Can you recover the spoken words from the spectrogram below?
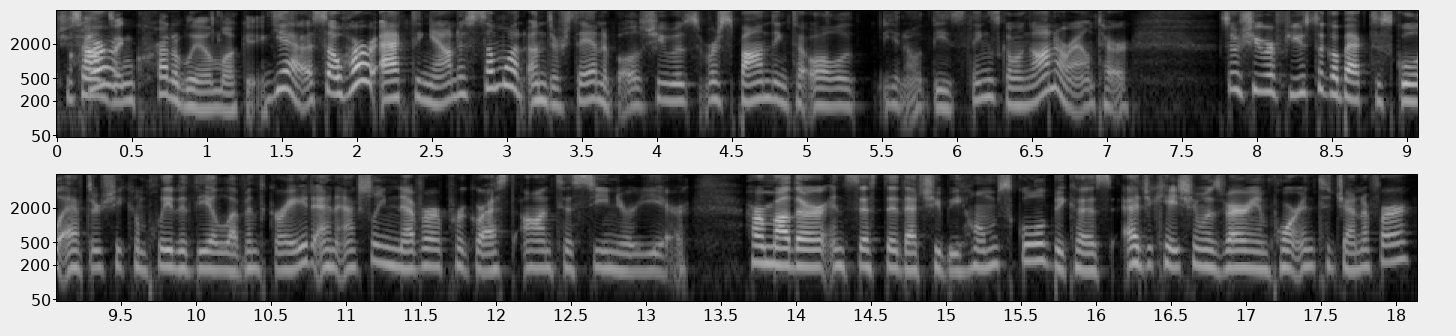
She sounds Her- incredibly unlucky. yeah, so her acting out is somewhat understandable. She was responding to all of, you know, these things going on around her. So she refused to go back to school after she completed the 11th grade and actually never progressed on to senior year. Her mother insisted that she be homeschooled because education was very important to Jennifer.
